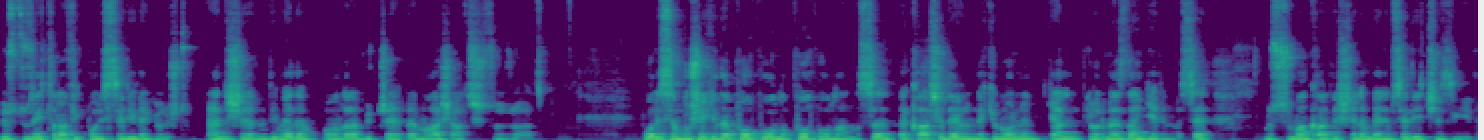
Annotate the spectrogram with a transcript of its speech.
üst düzey trafik polisleriyle görüştüm. Endişelerini dinledim ve onlara bütçe ve maaş artışı sözü verdim. Polisin bu şekilde pohpohlanması ve karşı devrimdeki rolünün gel, görmezden gelinmesi Müslüman kardeşlerin benimsediği çizgiydi.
